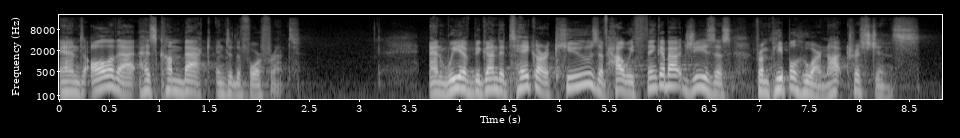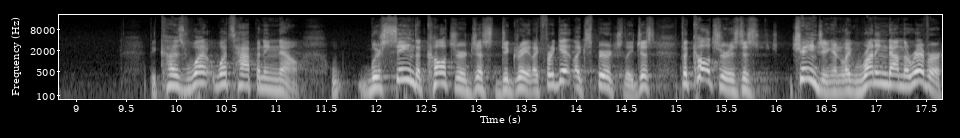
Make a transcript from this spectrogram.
and all of that has come back into the forefront. And we have begun to take our cues of how we think about Jesus from people who are not Christians. Because what, what's happening now? We're seeing the culture just degrade. Like, forget like spiritually, just the culture is just changing and like running down the river.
